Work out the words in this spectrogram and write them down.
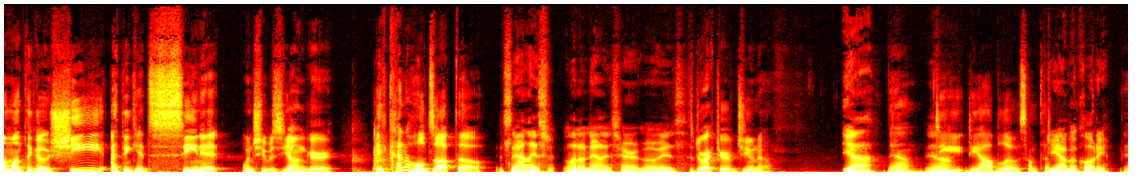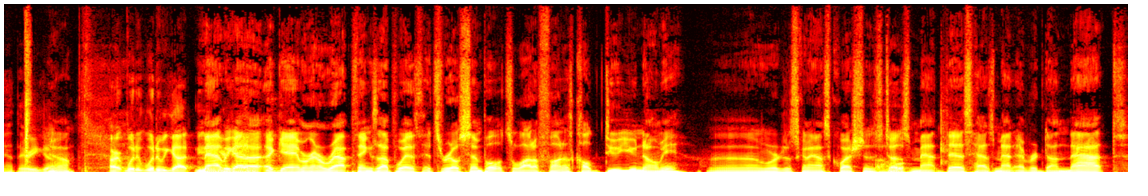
a month ago. She, I think, had seen it when she was younger. It kind of holds up though. it's Natalie's one of Natalie's favorite movies. The director of Juno. Yeah. Yeah. Yeah. Di- Diablo something. Diablo Cody. Yeah, there you go. Yeah. All right, what, what do we got? Matt, we got a, a game we're going to wrap things up with. It's real simple. It's a lot of fun. It's called Do You Know Me? Uh, we're just going to ask questions. Does Matt this? Has Matt ever done that?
